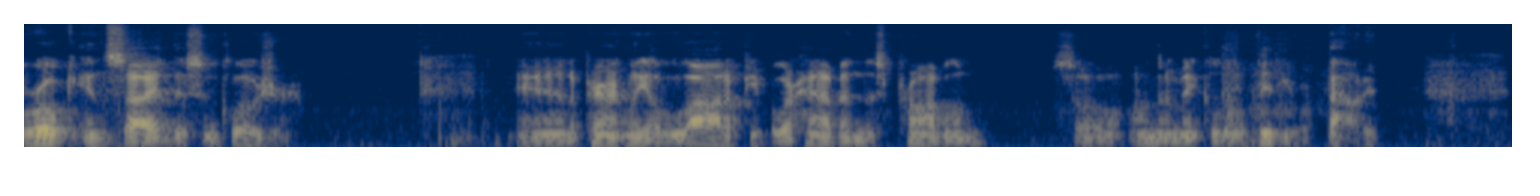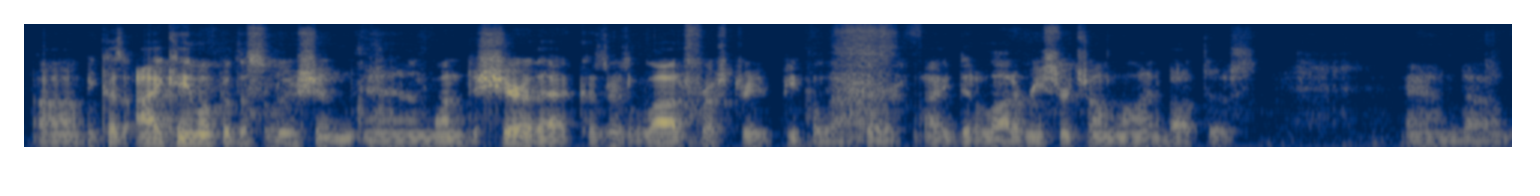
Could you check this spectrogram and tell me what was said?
broke inside this enclosure. And apparently, a lot of people are having this problem. So, I'm going to make a little video about it. Uh, because I came up with a solution and wanted to share that because there's a lot of frustrated people out there. I did a lot of research online about this. And um,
